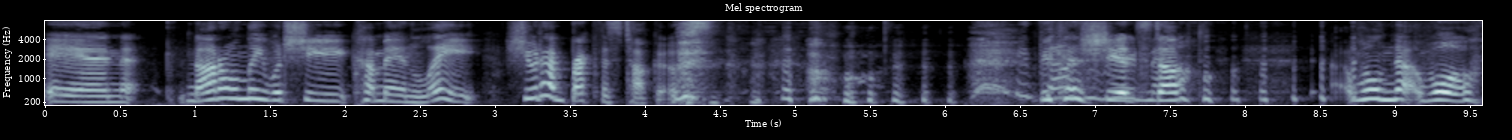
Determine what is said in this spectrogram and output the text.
and not only would she come in late, she would have breakfast tacos. Because she had stopped. well, no, well,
